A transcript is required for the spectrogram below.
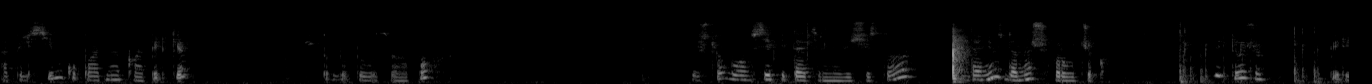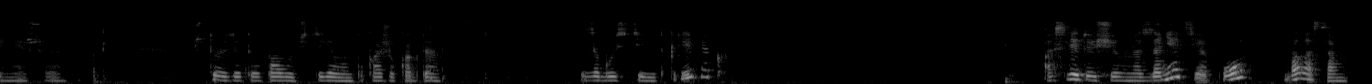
апельсинку по одной капельке, чтобы был запах. И чтобы он все питательные вещества донес до наших ручек. И тоже перемешиваем. Что из этого получится, я вам покажу, когда загустеет кремик. А следующее у нас занятие по волосам.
